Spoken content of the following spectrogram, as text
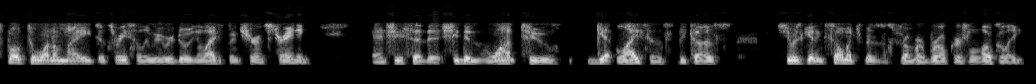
spoke to one of my agents recently. We were doing life insurance training, and she said that she didn't want to get licensed because she was getting so much business from her brokers locally.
